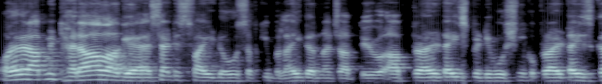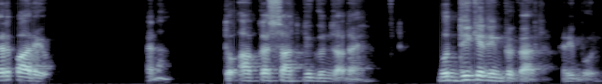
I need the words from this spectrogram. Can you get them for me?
और अगर आप में ठहराव आ गया है सेटिस्फाइड हो, सबकी भलाई करना चाहते हो, आप प्रायोरिटाइज पे डिवोशन को प्रायोरिटाइज कर पा रहे हो, है ना? तो आपका सात्विक गुण ज़्यादा है। बुद्धि के तीन प्रकार, हरि बोल।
